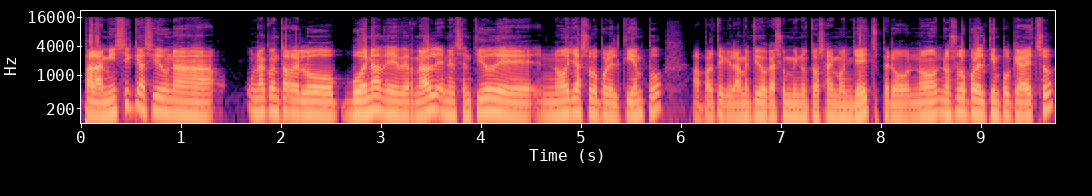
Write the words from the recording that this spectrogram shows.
para mí sí que ha sido una, una contrarreloj buena de Bernal en el sentido de no ya solo por el tiempo, aparte que le ha metido casi un minuto a Simon Yates, pero no, no solo por el tiempo que ha hecho,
